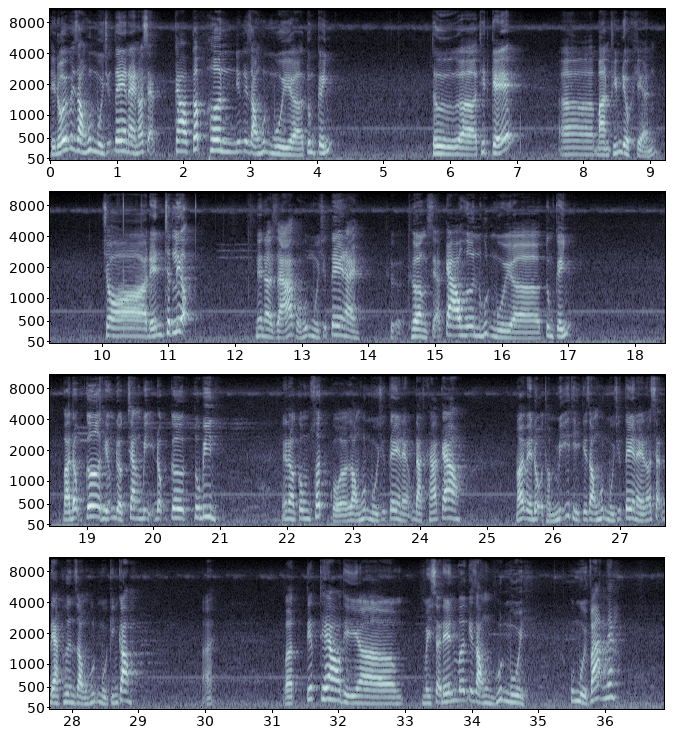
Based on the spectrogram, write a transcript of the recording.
Thì đối với dòng hút mùi chữ T này nó sẽ cao cấp hơn những cái dòng hút mùi uh, tung kính. Từ uh, thiết kế uh, bàn phím điều khiển cho đến chất liệu nên là giá của hút mùi chữ T này thường sẽ cao hơn hút mùi uh, tung kính. Và động cơ thì cũng được trang bị động cơ tua bin nên là công suất của dòng hút mùi chữ T này cũng đạt khá cao. Nói về độ thẩm mỹ thì cái dòng hút mùi chữ T này nó sẽ đẹp hơn dòng hút mùi kính cong. Đấy. và tiếp theo thì uh, mình sẽ đến với cái dòng hút mùi hút mùi vát nhé.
